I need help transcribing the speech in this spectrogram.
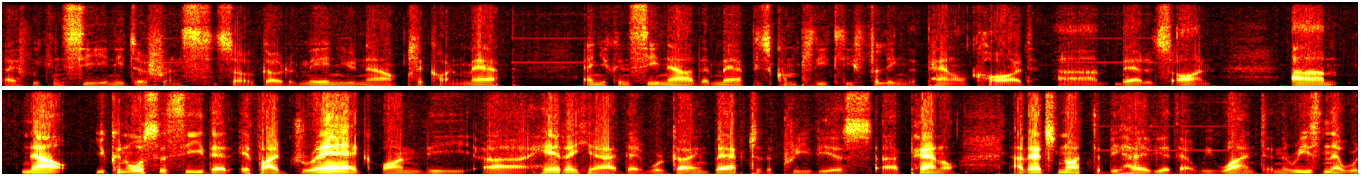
if we can see any difference. So go to menu now, click on map and you can see now the map is completely filling the panel card um, that it's on. Um, now you can also see that if I drag on the uh, header here that we're going back to the previous uh, panel. Now that's not the behavior that we want and the reason that we're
